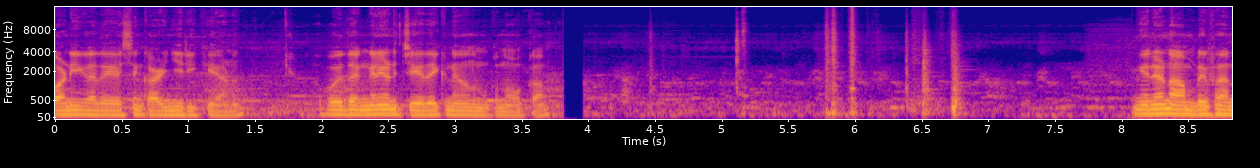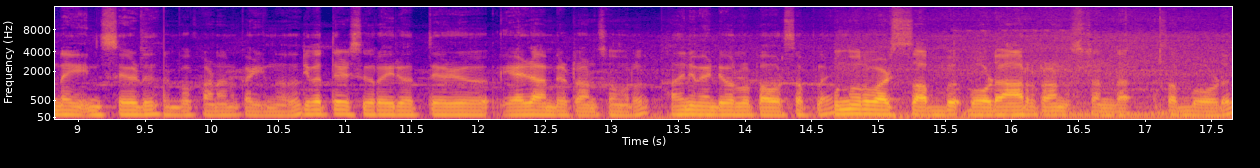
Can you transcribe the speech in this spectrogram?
പണി ഏകദേശം കഴിഞ്ഞിരിക്കുകയാണ്. അപ്പോൾ ഇത് എങ്ങനെയാണ് ചെയ്തേക്കണതെന്ന് നമുക്ക് നോക്കാം. ഇങ്ങനെയാണ് ആംപ്ലിഫയറിന്റെ ഇൻസൈഡ് വരുമ്പോൾ കാണാൻ കഴിയുന്നത്. ഇരുപത്തേഴ് സീറോ ഇരുപത്തേഴ് ഏഴ് ആംബിയർ ട്രാൻസ്ഫോമർ. അതിന് വേണ്ടിയുള്ള പവർ സപ്ലൈ. മുന്നൂറ് വാട്ട്സ് സബ് ബോർഡ് ആറ് ട്രാൻസിസ്റ്ററിന്റെ sub board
